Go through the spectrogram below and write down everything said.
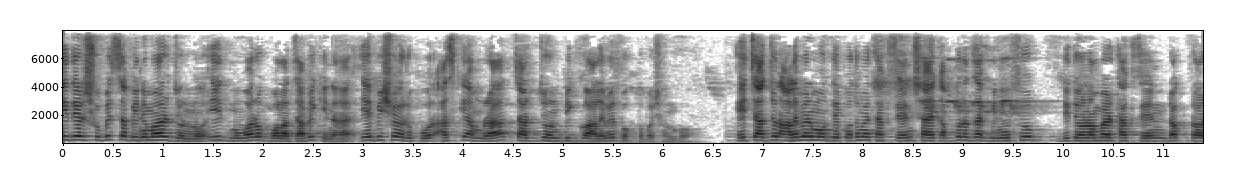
ঈদের শুভেচ্ছা বিনিময়ের জন্য ঈদ মুবারক বলা যাবে কিনা, এ বিষয়ের উপর আজকে আমরা চারজন বিজ্ঞ আলেমের বক্তব্য শুনব। এই চারজন আলেমের মধ্যে প্রথমে থাকছেন শাহেক আব্দুর রাজ্জাক বিন ইউসুফ, দ্বিতীয় নম্বরে থাকছেন ডক্টর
